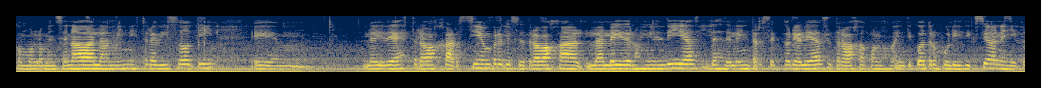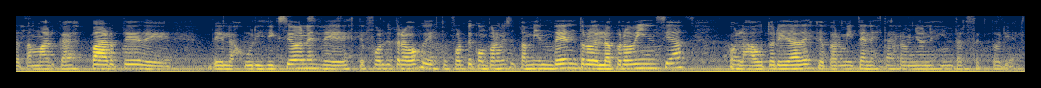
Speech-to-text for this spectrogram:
como lo mencionaba la ministra Bisotti, la idea es trabajar siempre que se trabaja la ley de los mil días, desde la intersectorialidad se trabaja con las 24 jurisdicciones y Catamarca es parte de, de las jurisdicciones de este fuerte trabajo y de este fuerte compromiso también dentro de la provincia con las autoridades que permiten estas reuniones intersectoriales.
